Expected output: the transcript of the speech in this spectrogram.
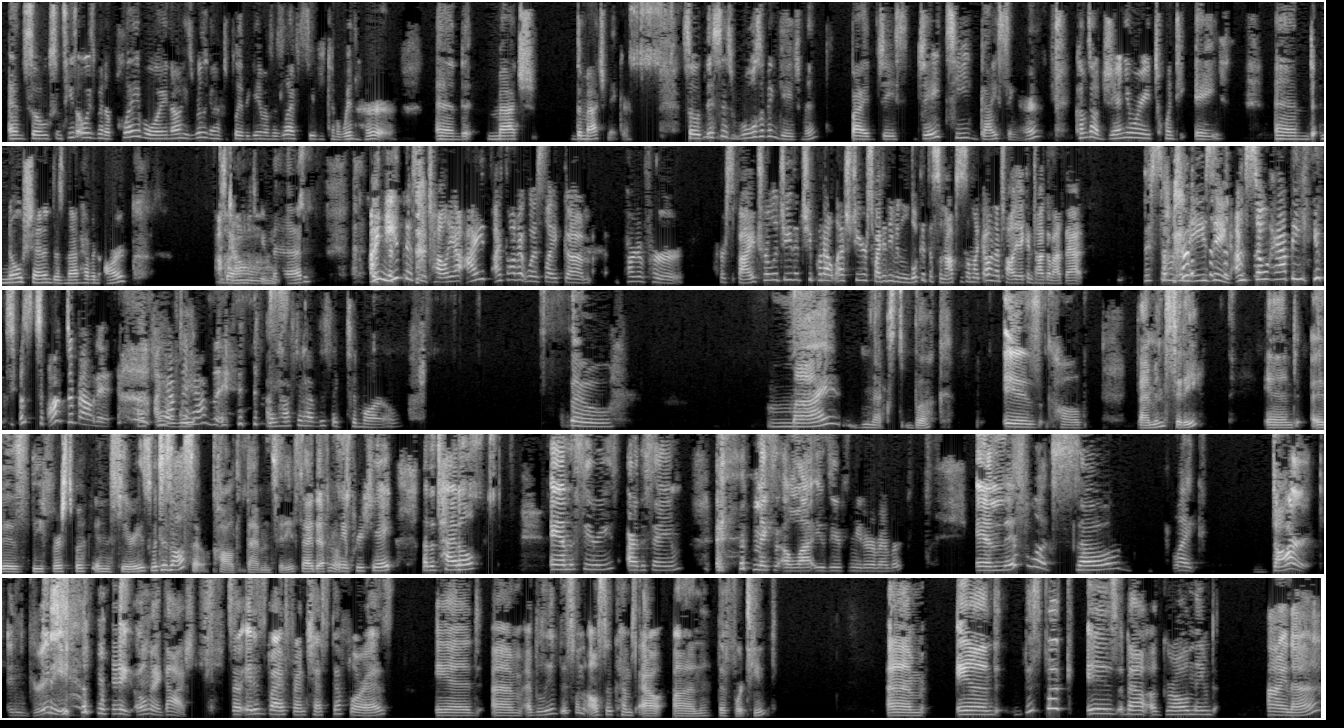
And so since he's always been a playboy, now he's really going to have to play the game of his life to see if he can win her and match the matchmaker. So this is Rules of Engagement by J- J.T. Geissinger. Comes out January 28th. And no, Shannon does not have an arc. So I'm Don't. mad. I need this, Natalia. I, I thought it was like um, part of her her spy trilogy that she put out last year. So I didn't even look at the synopsis. I'm like, oh, Natalia, I can talk about that. This sounds amazing. I'm so happy you just talked about it. I I have wait. to have this. I have to have this like tomorrow. So, my next book is called Diamond City, and it is the first book in the series, which is also called Diamond City. So, I definitely appreciate that the title and the series are the same. it makes it a lot easier for me to remember. And this looks so like dark and gritty. like, oh my gosh. So it is by Francesca Flores. And um, I believe this one also comes out on the 14th. Um, and this book is about a girl named Ina.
